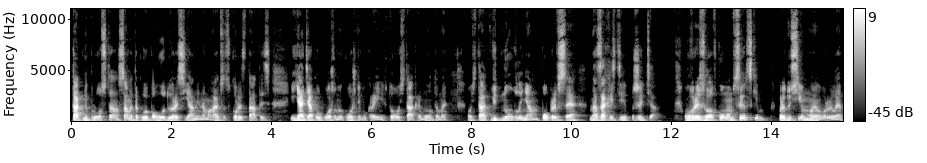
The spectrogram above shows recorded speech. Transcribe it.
так непросто. Саме такою погодою росіяни намагаються скористатись. І я дякую кожному кожній в Україні, хто ось так ремонтами, ось так відновленням, попри все, на захисті життя. Говорив з головкомом Сирським. Передусім, ми говорили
